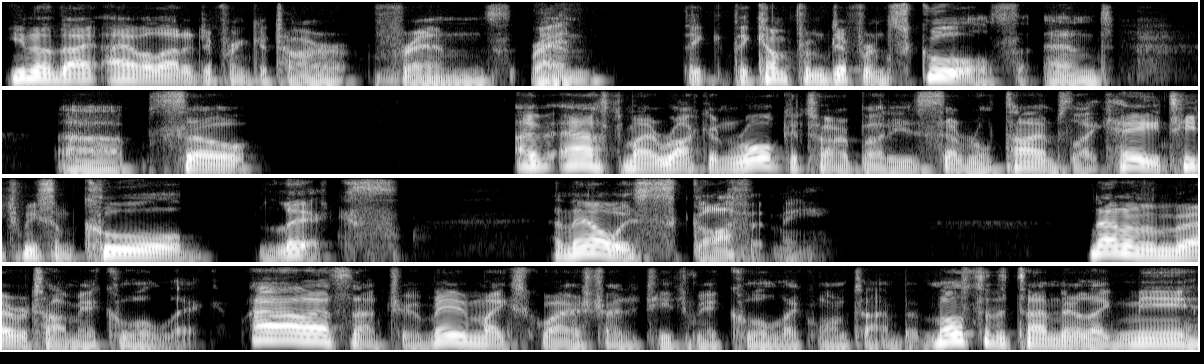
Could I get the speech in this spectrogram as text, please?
you know, that I have a lot of different guitar friends, Right. And they they come from different schools, and uh, so I've asked my rock and roll guitar buddies several times, like, "Hey, teach me some cool licks," and they always scoff at me. None of them have ever taught me a cool lick. Oh, that's not true. Maybe Mike Squires tried to teach me a cool lick one time, but most of the time they're like, "Me."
